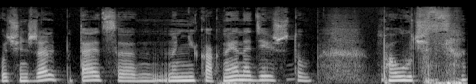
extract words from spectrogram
Очень жаль, пытается, но никак. Но я надеюсь, что получится.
